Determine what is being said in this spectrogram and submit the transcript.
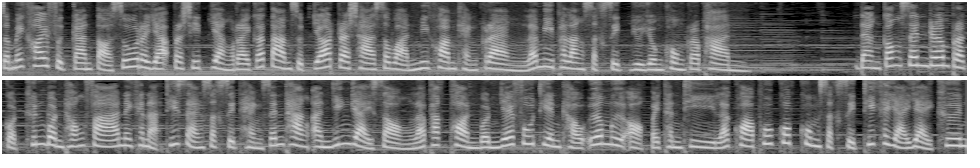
จะไม่ค่อยฝึกการต่อสู้ระยะประชิดอย่างไรก็ตามสุดยอดราชาสวรรค์มีความแข็งแกร่ง และมีพลังศักดิ์สิทธิ์อยู่ยงคงกระพันดังก้องเส้นเริ่มปรากฏขึ้นบนท้องฟ้าในขณะที่แสงศักดิ์สิทธิ์แห่งเส้นทางอันยิ่งใหญ่ส่อง และพักผ่อนบนเย่ฟู่เทียนเขาเอื้อมมือออกไปทันที และคว้าผู้ควบคุมศักดิ์สิทธิ์ที่ขยายใหญ่ขึ้น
